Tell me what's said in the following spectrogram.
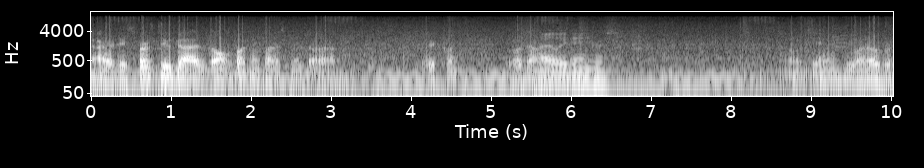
Alright, these first two guys don't fucking try me, sneak that uh, out. Very clean. Slow down. Highly dangerous. Oh damn, he went over.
